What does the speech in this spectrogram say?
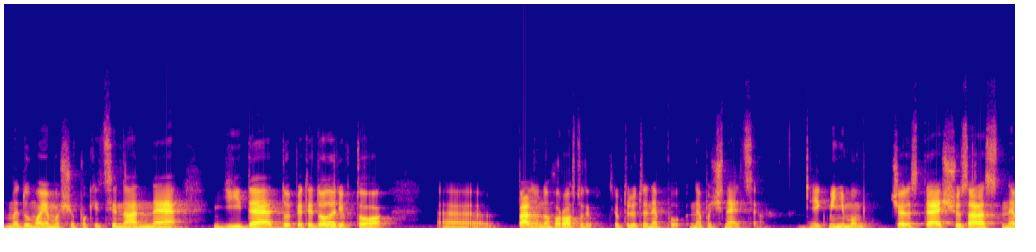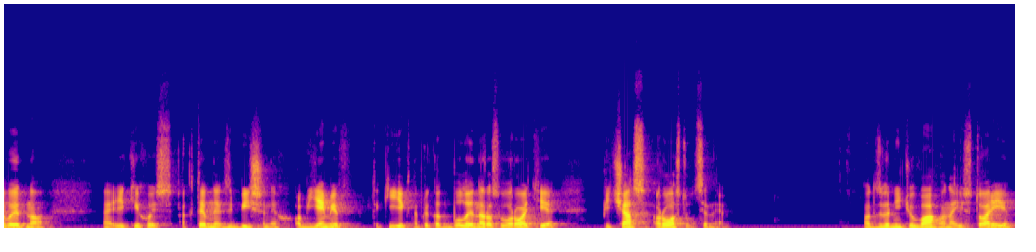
Ми думаємо, що поки ціна не дійде до 5 доларів, то е, певного росту криптовалюти не, не почнеться. Як мінімум, через те, що зараз не видно е, якихось активних збільшених об'ємів, такі, як, наприклад, були на розвороті під час росту ціни. От зверніть увагу на історії,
